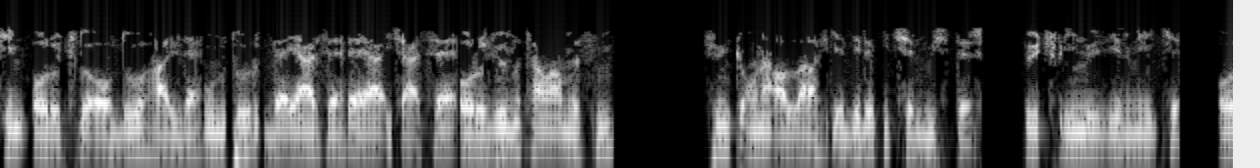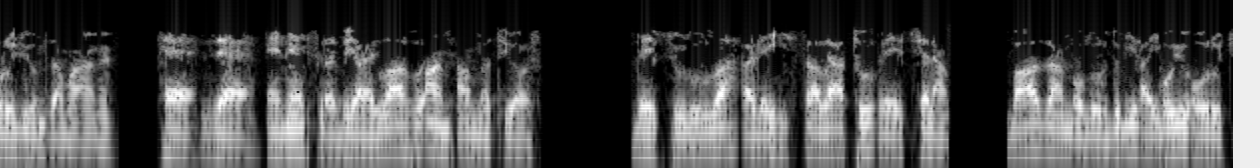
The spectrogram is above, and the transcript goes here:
kim oruçlu olduğu halde unutur ve yerse veya içerse orucunu tamamlasın. Çünkü ona Allah yedirip içirmiştir. 3122 Orucun zamanı H.Z. Enes radıyallahu an anlatıyor. Resulullah aleyhissalatu vesselam Bazen olurdu bir ay boyu oruç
